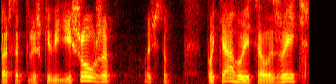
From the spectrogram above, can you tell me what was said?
Персик трішки відійшов вже. Бачите, потягується, лежить.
